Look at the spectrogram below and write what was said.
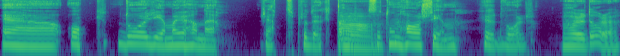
Eh, och då ger man ju henne rätt produkter Ja. så att hon har sin hudvård. Vad har du då? då?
